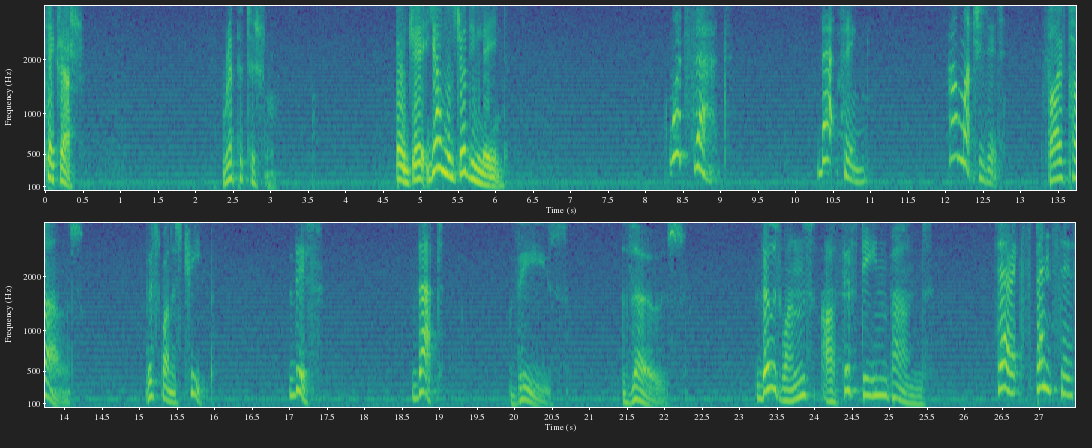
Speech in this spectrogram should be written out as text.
Tekrar. Repetition. Önce yalnızca dinleyin. What's that? That thing. How much is it? Five pounds. This one is cheap. This. That. These. Those. Those ones are fifteen pounds. They're expensive.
